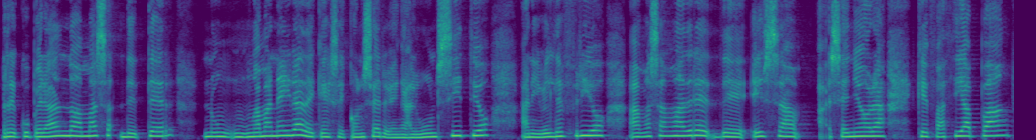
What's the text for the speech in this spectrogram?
recuperando a masa de ter unha maneira de que se conserve en algún sitio a nivel de frío a masa madre de esa señora que facía pan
